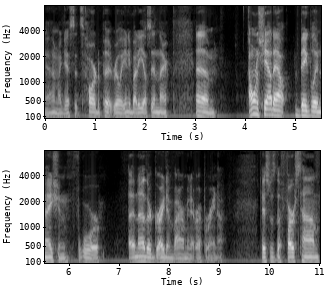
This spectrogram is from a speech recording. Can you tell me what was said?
Um, I guess it's hard to put really anybody else in there. Um, I want to shout out Big Blue Nation for another great environment at Rupp Arena. This was the first time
